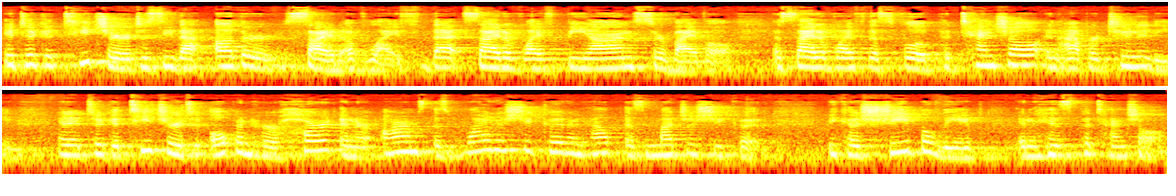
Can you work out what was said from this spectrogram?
It took a teacher to see that other side of life, that side of life beyond survival, a side of life that's full of potential and opportunity. And it took a teacher to open her heart and her arms as wide as she could and help as much as she could because she believed in his potential.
